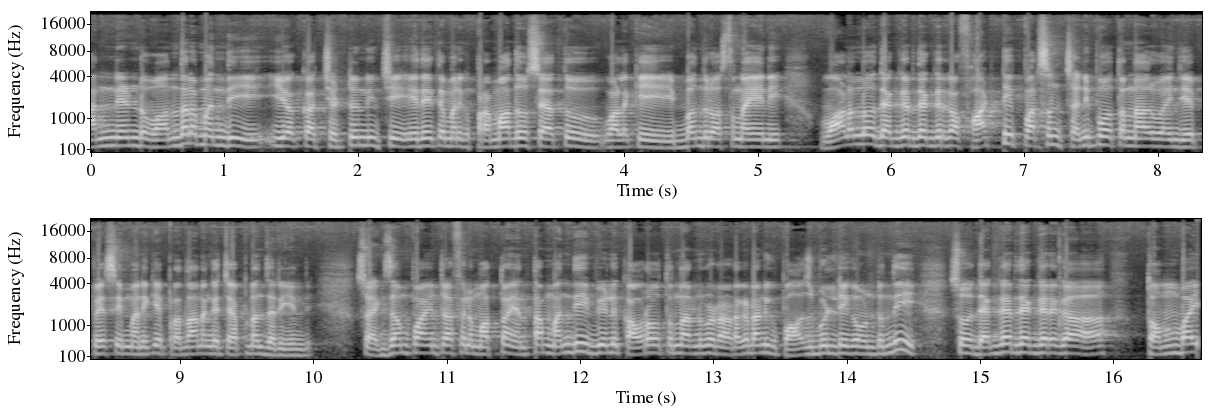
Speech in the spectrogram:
పన్నెండు వందల మంది ఈ యొక్క చెట్టు నుంచి ఏదైతే మనకి ప్రమాదవశాత్తు వాళ్ళకి ఇబ్బందులు వస్తున్నాయని వాళ్ళలో దగ్గర దగ్గరగా ఫార్టీ పర్సెంట్ చనిపోతున్నారు అని చెప్పేసి మనకి ప్రధానంగా చెప్పడం జరిగింది. So exam point of view మొత్తం ఎంతమంది వీళ్ళు కవర్ అవుతున్నారని కూడా అడగడానికి పాసిబిలిటీగా ఉంటుంది. సో దగ్గర దగ్గరగా తొంభై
